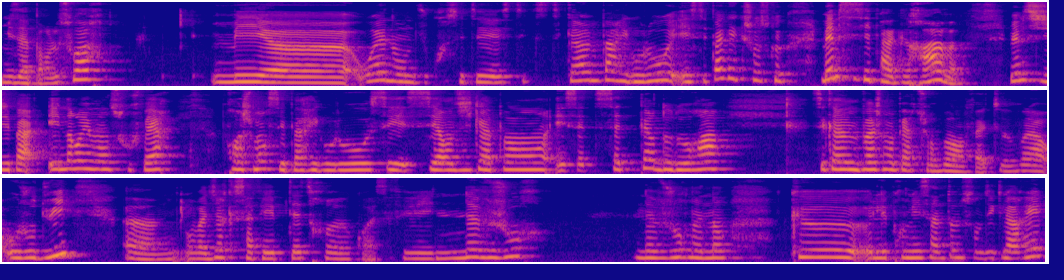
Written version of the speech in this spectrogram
mis à part le soir. Mais euh, ouais, non, du coup, c'était quand même pas rigolo. Et c'est pas quelque chose que, même si c'est pas grave, même si j'ai pas énormément souffert, franchement, c'est pas rigolo, c'est handicapant. Et cette, cette perte d'odorat, c'est quand même vachement perturbant en fait. Voilà, aujourd'hui, euh, on va dire que ça fait peut-être euh, quoi, ça fait 9 jours, 9 jours maintenant que les premiers symptômes sont déclarés.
